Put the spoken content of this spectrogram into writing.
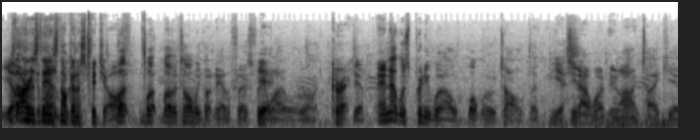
yeah. Just I understand it's not going to spit you off. But, but by the time we got down the first Yeah. fairway, we were right. Correct. Yeah, and that was pretty well what we were told. That Yes. you know what, it'll only take you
